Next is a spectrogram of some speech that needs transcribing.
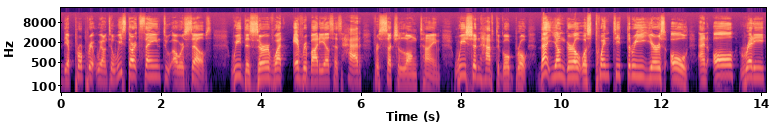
the appropriate way, until we start saying to ourselves, we deserve what everybody else has had for such a long time. We shouldn't have to go broke. That young girl was 23 years old and already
